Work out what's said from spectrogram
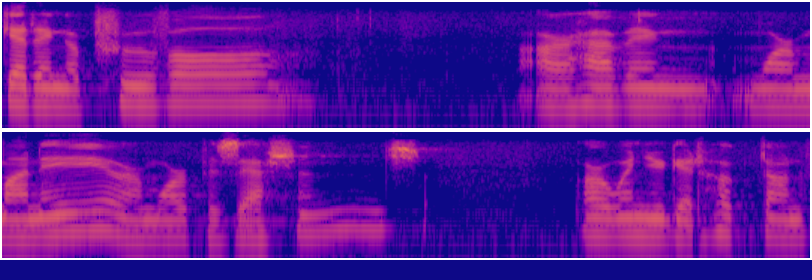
getting approval, or having more money, or more possessions, or when you get hooked on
